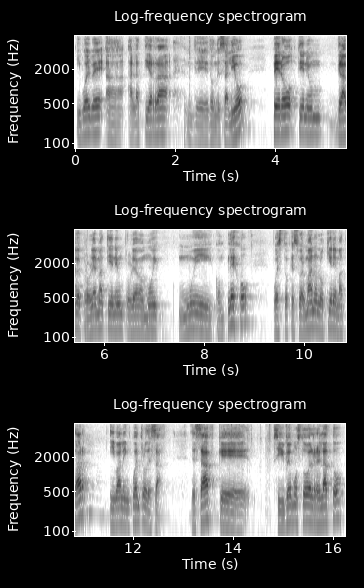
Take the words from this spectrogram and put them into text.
y vuelve a, a la tierra de donde salió, pero tiene un grave problema, tiene un problema muy, muy complejo puesto que su hermano lo quiere matar y va al encuentro de Saf. De Saf que si vemos todo el relato,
